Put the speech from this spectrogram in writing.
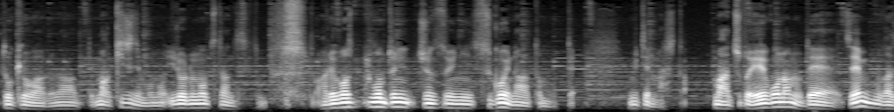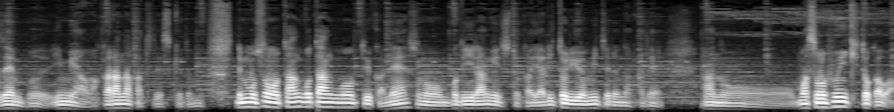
度胸あるなってまあ記事にもいろいろ載ってたんですけどあれは本当に純粋にすごいなと思って見てました。まあちょっと英語なので全部が全部意味は分からなかったですけどもでもその単語単語っていうかねそのボディーランゲージとかやり取りを見てる中であのー、まあその雰囲気とかは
